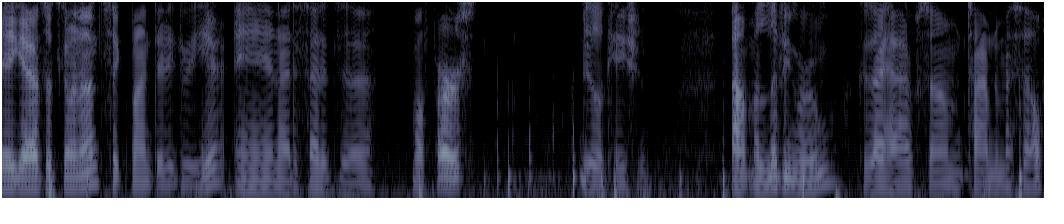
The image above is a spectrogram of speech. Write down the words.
Hey guys, what's going on? SickMind33 here, and I decided to, well first, new location, out my living room, because I have some time to myself,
